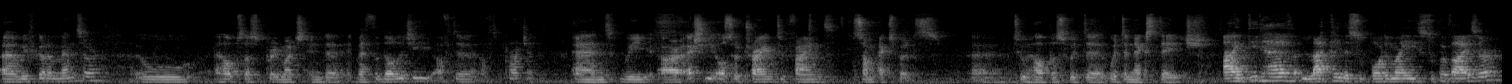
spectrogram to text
Uh, we've got a mentor who helps us pretty much in the methodology of the, of the project. And we are actually also trying to find some experts uh, to help us with the, with the next stage. I did have, luckily, the support of my supervisor.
